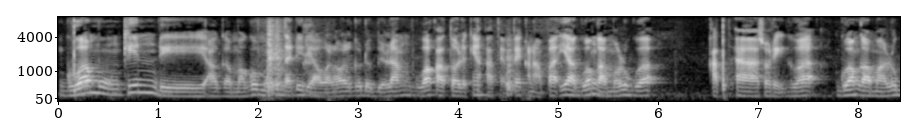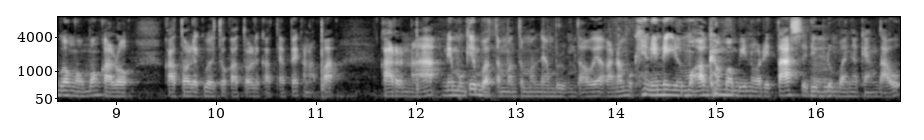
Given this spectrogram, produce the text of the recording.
Gua mungkin di agama gua mungkin tadi di awal-awal gua udah bilang gua Katoliknya KTP. Kenapa? Ya gua nggak malu gua kat- eh, sorry gua gua nggak malu gua ngomong kalau Katolik gua itu Katolik KTP. Kenapa? Karena ini mungkin buat teman-teman yang belum tahu ya karena mungkin ini ilmu agama minoritas jadi belum banyak yang tahu.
